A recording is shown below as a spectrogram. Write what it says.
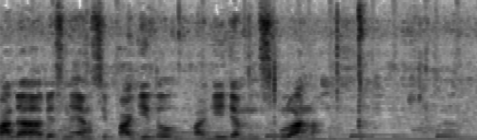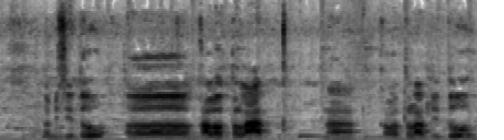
pada biasanya yang si pagi itu pagi jam 10-an lah. Habis itu eh, kalau telat, nah kalau telat itu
